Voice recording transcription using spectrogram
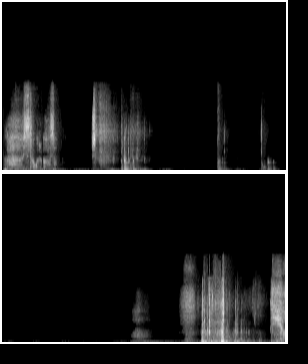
Ho visto qualcosa. Dio.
